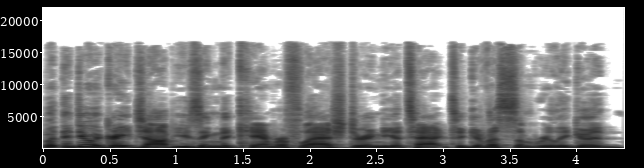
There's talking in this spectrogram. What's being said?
But they do a great job using the camera flash during the attack to give us some really good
